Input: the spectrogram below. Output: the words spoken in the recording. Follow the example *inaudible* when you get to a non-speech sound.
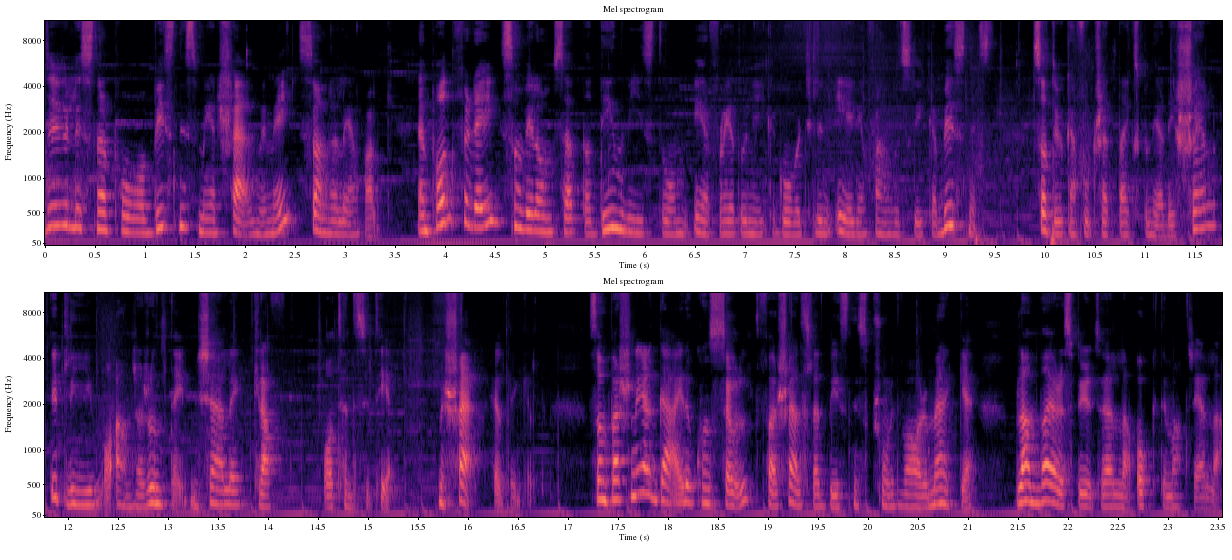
Du lyssnar på Business med själ med mig, Sandra Lenfalk. En podd för dig som vill omsätta din visdom, erfarenhet och unika gåvor till din egen framgångsrika business. Så att du kan fortsätta exponera dig själv, ditt liv och andra runt dig med kärlek, kraft och autenticitet. Med själ helt enkelt. Som passionerad guide och konsult för själsledd business och personligt varumärke blandar jag det spirituella och det materiella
